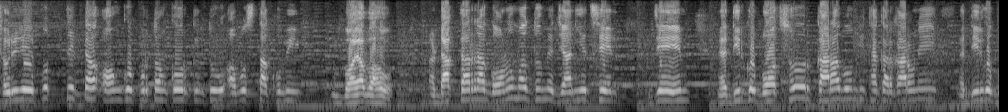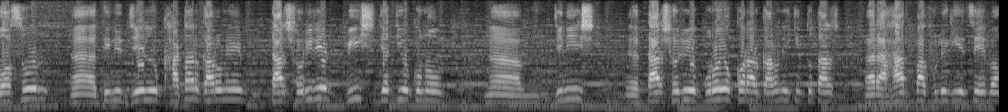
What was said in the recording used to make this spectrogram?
শরীরের প্রত্যেকটা অঙ্গ প্রত্যঙ্গর কিন্তু অবস্থা খুবই ভয়াবহ। ডাক্তাররা গণমাধ্যমে জানিয়েছেন যে, দীর্ঘ বছর কারাবন্দী থাকার কারণে, দীর্ঘ বছর তিনি জেল খাটার কারণে তার শরীরে বিষ জাতীয় কোনো জিনিস তার শরীরে প্রয়োগ করার কারণেই কিন্তু তার হাত পা ফুলে গিয়েছে এবং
